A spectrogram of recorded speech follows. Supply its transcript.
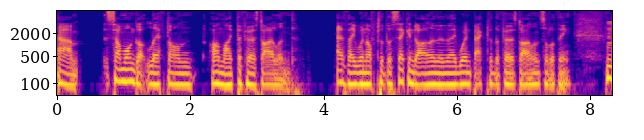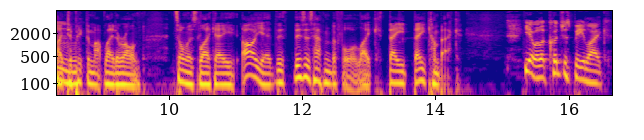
um, someone got left on on like the first island as they went off to the second island and they went back to the first island, sort of thing, like to hmm. pick them up later on. It's almost like a oh yeah, this this has happened before. Like they they come back. Yeah, well, it could just be like,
